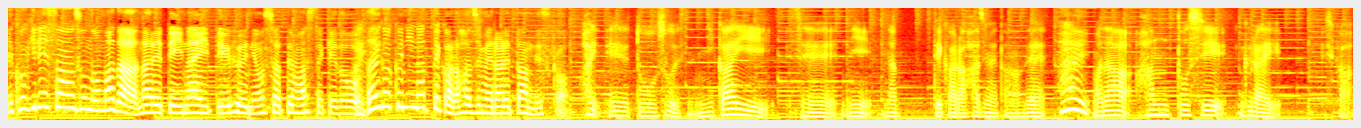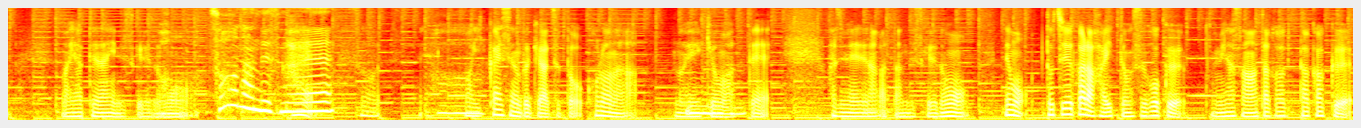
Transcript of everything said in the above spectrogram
え小切さんそのまだ慣れていないっていうふうにおっしゃってましたけど、はい。大学になってから始められたんですか？はい。えーとそうですね。2回生になってから始めたのではい。まだ半年ぐらいしか、まあ、やってないんですけれども。そうなんですね、そうですね。はあまあ、1回生の時はちょっとコロナの影響もあって始めれなかったんですけれども、でも途中から入ってもすごく皆さん温かく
